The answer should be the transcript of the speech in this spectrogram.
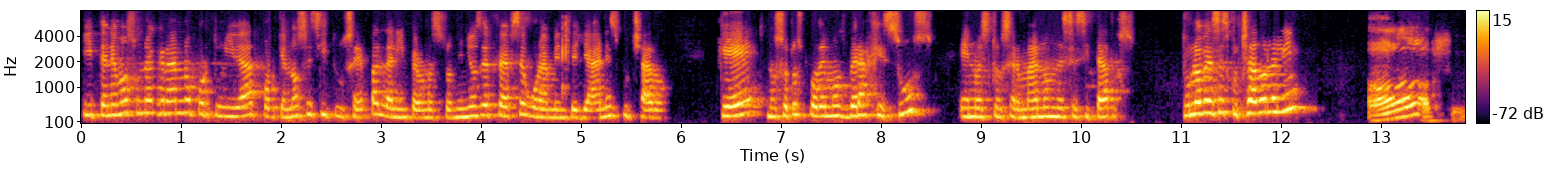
Y tenemos una gran oportunidad, porque no sé si tú sepas, Lanín, pero nuestros niños de FEF seguramente ya han escuchado que nosotros podemos ver a Jesús en nuestros hermanos necesitados. ¿Tú lo habías escuchado, Lalín? Oh, sí.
